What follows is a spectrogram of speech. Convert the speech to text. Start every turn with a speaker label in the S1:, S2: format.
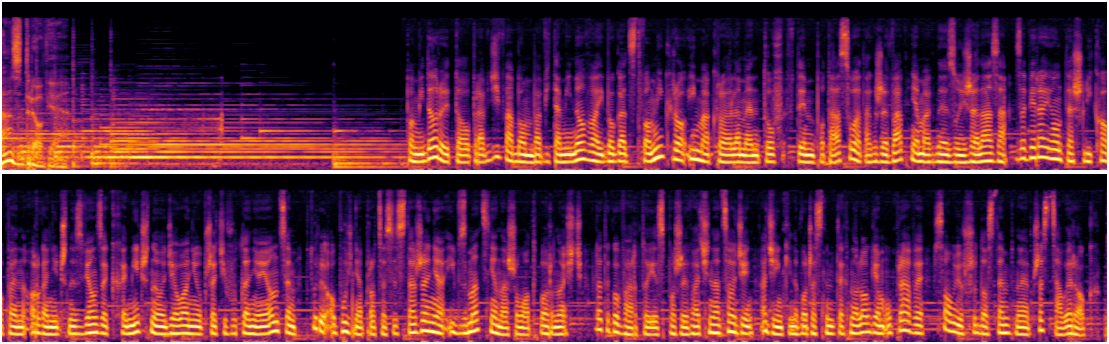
S1: Na zdrowie. Pomidory to prawdziwa bomba witaminowa i bogactwo mikro i makroelementów, w tym potasu, a także wapnia, magnezu i żelaza. Zawierają też likopen, organiczny związek chemiczny o działaniu przeciwutleniającym, który opóźnia procesy starzenia i wzmacnia naszą odporność. Dlatego warto je spożywać na co dzień, a dzięki nowoczesnym technologiom uprawy są już dostępne przez cały rok.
